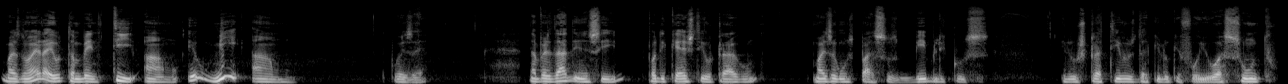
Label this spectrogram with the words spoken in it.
Mas não era eu também te amo, eu me amo. Pois é. Na verdade, nesse podcast eu trago mais alguns passos bíblicos ilustrativos daquilo que foi o assunto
